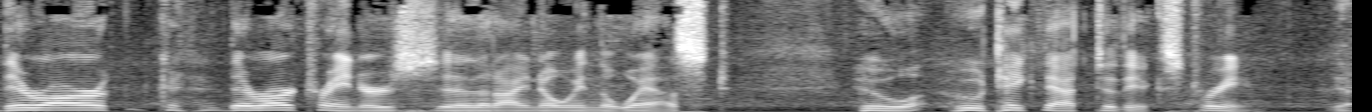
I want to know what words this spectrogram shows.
There are there are trainers uh, that I know in the West who who take that to the extreme. Yeah.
